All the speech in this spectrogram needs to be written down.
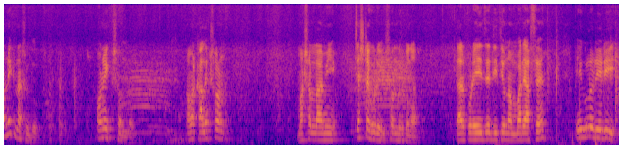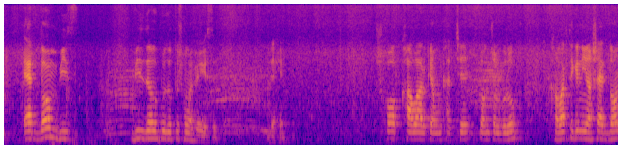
অনেক না শুধু, অনেক সুন্দর। আমার কালেকশন মাসাল্লাহ আমি চেষ্টা করি সুন্দর কেনার তারপরে এই যে দ্বিতীয় নাম্বারে আছে, এগুলো রেডি একদম বীজ বীজ দেওয়ার উপযুক্ত সময় হয়ে গেছে। দেখেন। সব খাবার কেমন খাচ্ছে? চঞ্চল গরু, খামার থেকে নিয়ে আসা একদম।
